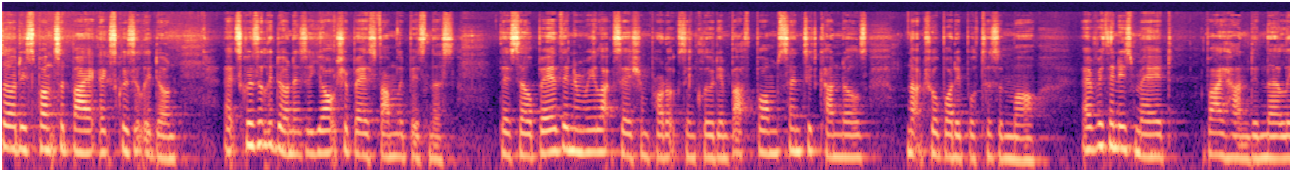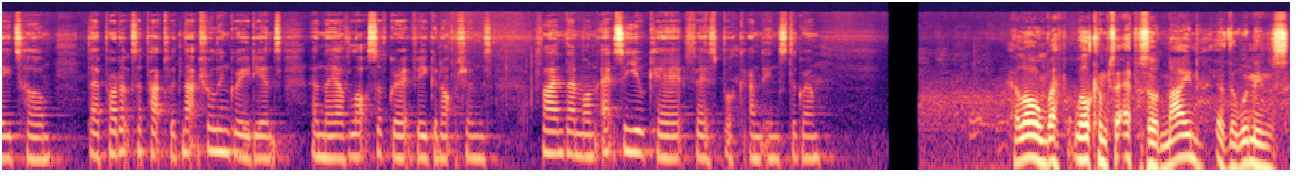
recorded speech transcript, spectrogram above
Episode is sponsored by Exquisitely Done. Exquisitely Done is a Yorkshire based family business. They sell bathing and relaxation products, including bath bombs, scented candles, natural body butters, and more. Everything is made by hand in their Leeds home. Their products are packed with natural ingredients and they have lots of great vegan options. Find them on Etsy UK, Facebook, and Instagram. Hello and welcome to episode 9 of the Women's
